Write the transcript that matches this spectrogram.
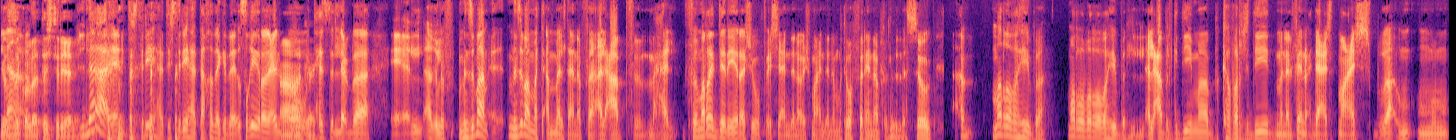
لا. قصدك ولا تشتري يعني لا يعني تشتريها تشتريها تاخذها كذا صغيرة العلبة آه،. وتحس اللعبة إيه، الاغلب من زمان من زمان ما تأملت أنا في ألعاب في محل فمريت جرير أشوف إيش عندنا وإيش ما عندنا متوفر هنا في السوق مرة رهيبة مره مرة رهيبة الألعاب القديمة ب cover جديد من 2011 12 م- م-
